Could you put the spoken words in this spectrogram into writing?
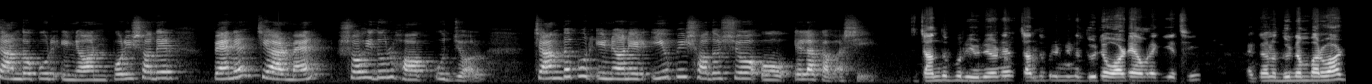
চান্দপুর ইউনিয়ন পরিষদের প্যানেল চেয়ারম্যান শহীদুল হক উজ্জ্বল। চান্দপুর ইউনিয়নের ইউপি সদস্য ও এলাকাবাসী। চান্দপুর ইউনিয়নের চান্দপুর ইউনিয়নের দুইটা ওয়ার্ডে আমরা গিয়েছি। একটা হলো দুই নম্বর ওয়ার্ড,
